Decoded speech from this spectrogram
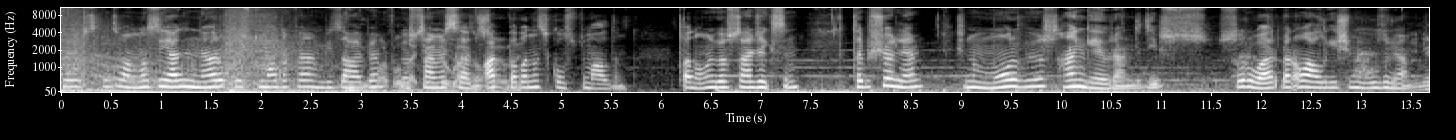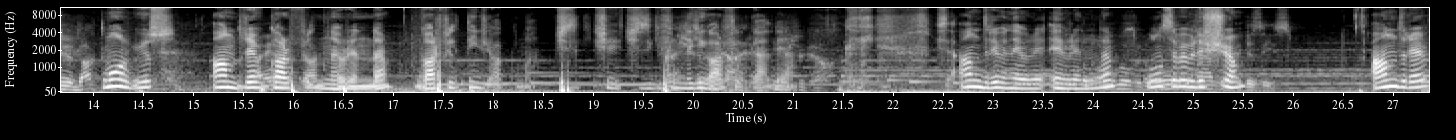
Şöyle bir sıkıntı var. Nasıl geldin? Ne ara kostüm aldın falan bize abi göstermesi lazım. Akbaba nasıl kostüm aldın? Bana onu göstereceksin. Tabii şöyle. Şimdi Morbius hangi evrende diye bir soru var. Ben o algıyı şimdi bulduruyorum. Morbius Andrew Garfield'ın evreninde. Garfield deyince aklıma çizgi, şey, çizgi filmdeki Garfield geldi ya. işte Andrew'in evre, evreninde. Bunun sebebi de şu. Andrew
